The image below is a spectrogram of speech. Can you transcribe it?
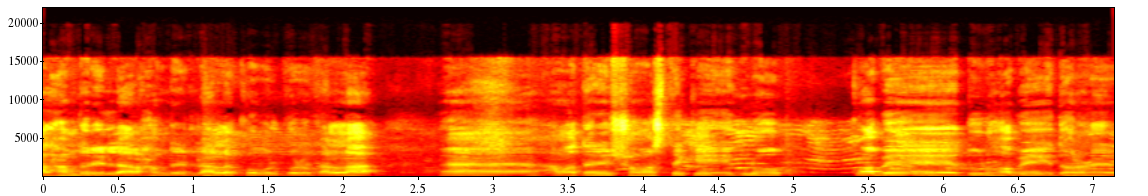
আলহামদুলিল্লাহ আলহামদুলিল্লাহ। আল্লাহ কবুল করুক। আল্লাহ আমাদের এই সমাজ থেকে এগুলো কবে দূর হবে এই ধরনের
